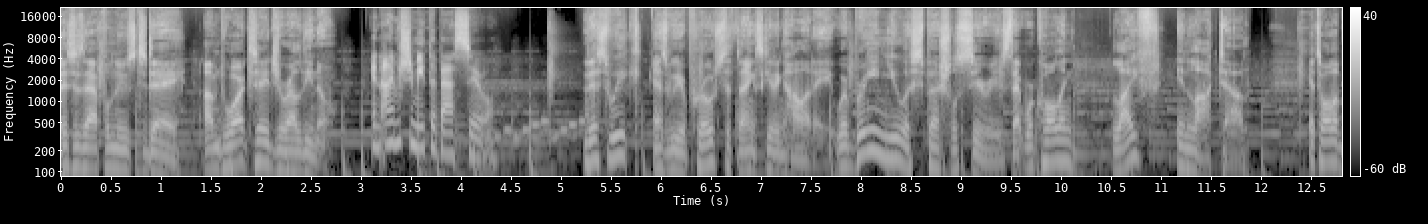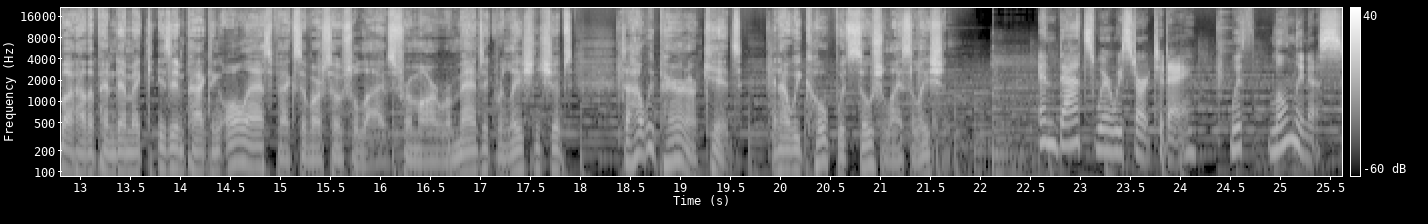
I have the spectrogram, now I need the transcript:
This is Apple News Today. I'm Duarte Geraldino. And I'm Shamita Basu. This week, as we approach the Thanksgiving holiday, we're bringing you a special series that we're calling Life in Lockdown. It's all about how the pandemic is impacting all aspects of our social lives, from our romantic relationships to how we parent our kids and how we cope with social isolation. And that's where we start today with loneliness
